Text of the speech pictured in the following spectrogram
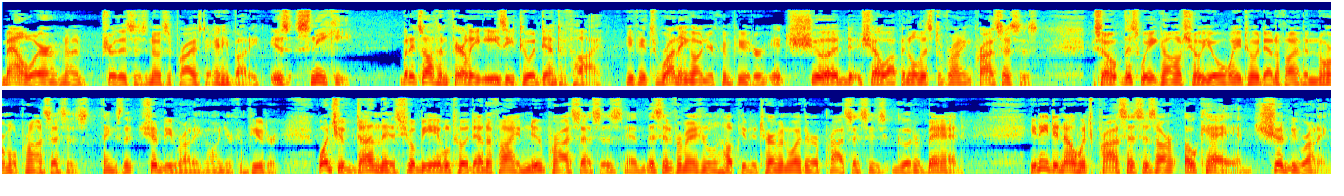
Malware, and I'm sure this is no surprise to anybody, is sneaky, but it's often fairly easy to identify. If it's running on your computer, it should show up in a list of running processes. So this week I'll show you a way to identify the normal processes, things that should be running on your computer. Once you've done this, you'll be able to identify new processes, and this information will help you determine whether a process is good or bad. You need to know which processes are okay and should be running.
